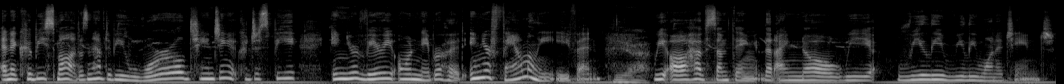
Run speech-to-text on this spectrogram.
And it could be small. It doesn't have to be world changing. It could just be in your very own neighborhood, in your family, even. Yeah. We all have something that I know we really, really want to change.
